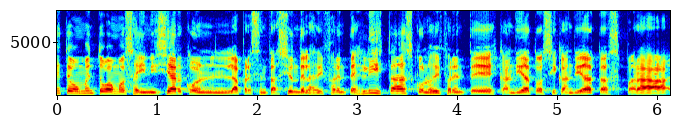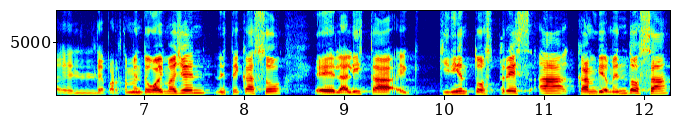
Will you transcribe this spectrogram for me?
este momento vamos a iniciar con la presentación de las diferentes listas, con los diferentes candidatos y candidatas para el departamento de Guaymallén. En este caso, eh, la lista 503A eh, Cambia Mendoza,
